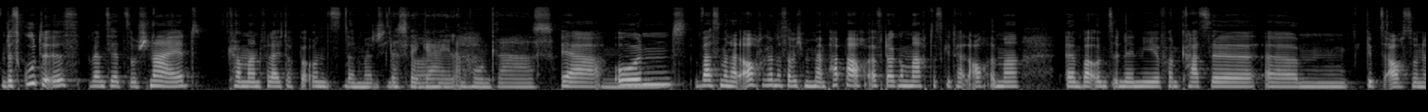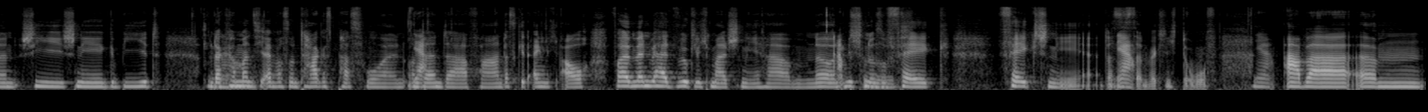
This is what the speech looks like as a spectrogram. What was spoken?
Und das Gute ist, wenn es jetzt so schneit, kann man vielleicht auch bei uns dann mal Ski Das wäre geil, am hohen Gras. Ja, und was man halt auch kann, das habe ich mit meinem Papa auch öfter gemacht, das geht halt auch immer. Ähm, bei uns in der Nähe von Kassel ähm, gibt es auch so ein Ski-Schnee-Gebiet. Und da kann man sich einfach so einen Tagespass holen und Ja. dann da fahren. Das geht eigentlich auch. Vor allem, wenn wir halt wirklich mal Schnee haben. Ne? Und nicht nur so Absolut. Fake, Fake-Schnee. Das Ja. ist dann wirklich doof. Ja. Aber ähm,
